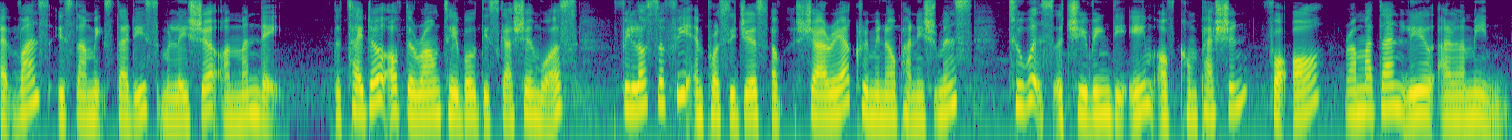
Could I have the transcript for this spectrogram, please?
Advanced Islamic Studies Malaysia on Monday. The title of the roundtable discussion was Philosophy and Procedures of Sharia Criminal Punishments Towards Achieving the Aim of Compassion for All, Rahmatan Lil Alamin.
